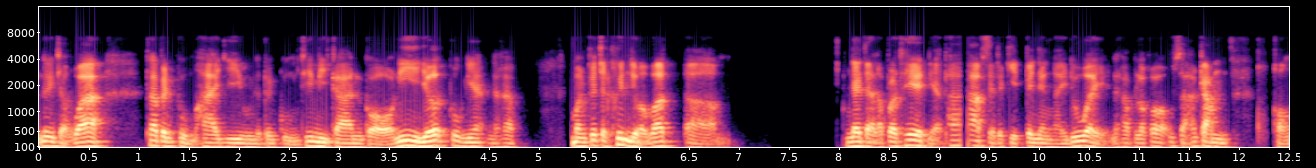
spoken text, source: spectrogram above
เนื่องจากว่าถ้าเป็นกลุ่ม high yield เนี่ยเป็นกลุ่มที่มีการก่อหนี้เยอะพวกนี้นะครับ มันก็จะขึ้นอยู่กับว่าในแต่ละประเทศเนี่ยภาพเศรษฐกิจเป็นยังไงด้วยนะครับ แล้วก็อุตสาหกรรมของ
